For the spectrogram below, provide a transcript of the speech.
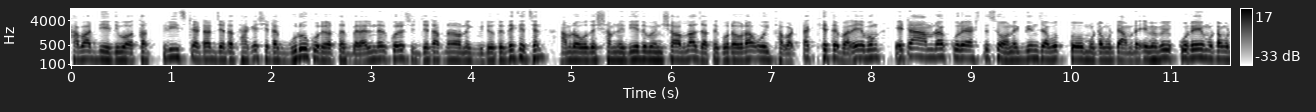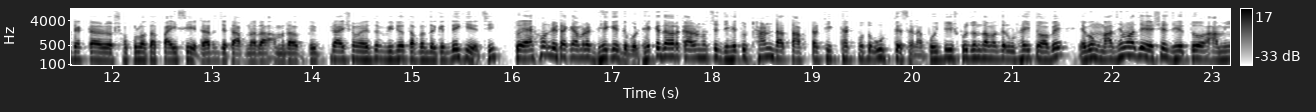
খাবার দিয়ে দিব, অর্থাৎ প্রি স্ট্যাটার যেটা থাকে সেটা গুঁড়ো করে, অর্থাৎ ব্যালেন্ডার করে যেটা আপনারা অনেক ভিডিওতে দেখেছেন, আমরা ওদের সামনে দিয়ে দেবো ইনশাআল্লাহ, যাতে করে ওরা ওই খাবারটা খেতে পারে। এবং এটা আমরা করে আসতেছি অনেকদিন যাবত তো মোটামুটি আমরা এভাবে করে মোটামুটি একটা সফলতা পাইছি এটার, যেটা আপনারা, আমরা প্রায় সময় হয়তো ভিডিওতে আপনাদেরকে দেখিয়েছি। তো এখন এটাকে আমরা ঢেকে দেবো। ঢেকে দেওয়ার কারণ হচ্ছে যেহেতু ঠান্ডা, তাপটা ঠিকঠাক মতো উঠতেছে না। পঁয়ত্রিশ পর্যন্ত আমাদের উঠাইতে হবে। এবং মাঝে মাঝে এসে যেহেতু আমি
